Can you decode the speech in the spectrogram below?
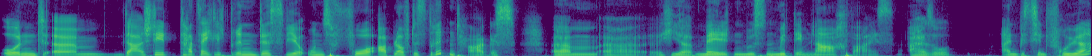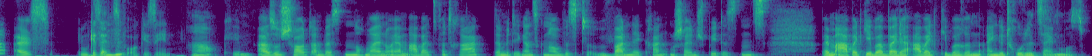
Und ähm, da steht tatsächlich drin, dass wir uns vor Ablauf des dritten Tages ähm, äh, hier melden müssen mit dem Nachweis. Also ein bisschen früher als im Gesetz mhm. vorgesehen. Ah, okay. Also schaut am besten nochmal in eurem Arbeitsvertrag, damit ihr ganz genau wisst, wann der Krankenschein spätestens beim Arbeitgeber, bei der Arbeitgeberin eingetrudelt sein muss.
